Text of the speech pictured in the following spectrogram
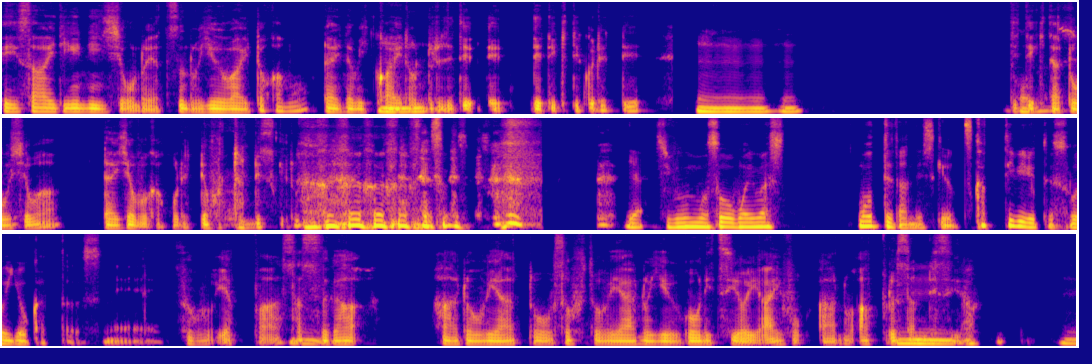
フェイス ID 認証のやつの UI とかもダイナミックアイランドで出て,、出てきてくれて、うん。うん出てきた当初は大丈夫かこれって思ったんですけど。いや、自分もそう思いました。持ってたんですけど、使ってみるとすごい良かったですね。そう、やっぱさすがハードウェアとソフトウェアの融合に強い iPhone、あの、Apple さんですよ。うん。う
